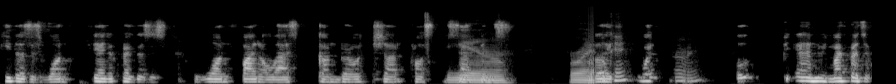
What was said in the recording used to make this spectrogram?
He does his one. Daniel Craig does his one final last gun barrel shot across the Yeah. seconds. Right. Like, okay. when, All right. and my friends are,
